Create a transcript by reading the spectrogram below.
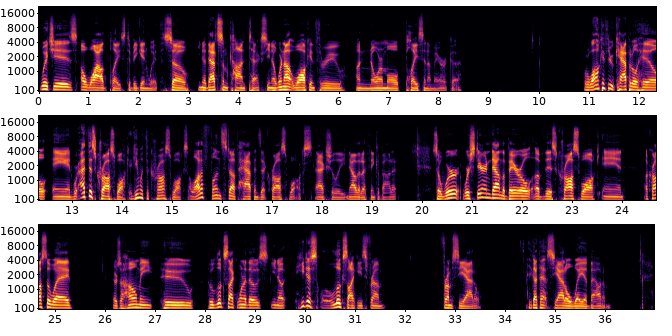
which is a wild place to begin with. So, you know, that's some context. You know, we're not walking through a normal place in America. We're walking through Capitol Hill and we're at this crosswalk. Again, with the crosswalks, a lot of fun stuff happens at crosswalks, actually, now that I think about it. So we're we're staring down the barrel of this crosswalk and across the way there's a homie who who looks like one of those, you know, he just looks like he's from from Seattle. He's got that Seattle way about him.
